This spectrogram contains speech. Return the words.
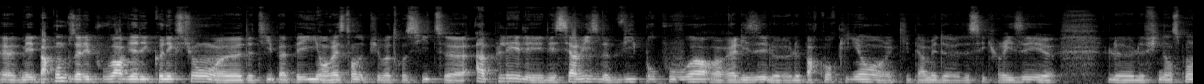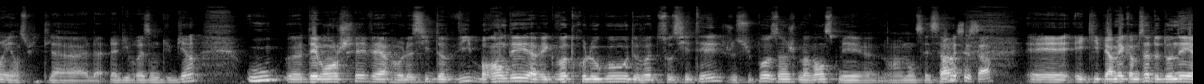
mais par contre, vous allez pouvoir via des connexions de type API en restant depuis votre site appeler les, les services d'Obvi pour pouvoir réaliser le, le parcours client euh, qui permet de, sécuriser euh, le, financement et ensuite la, livraison du bien, ou euh, débrancher vers le site d'Obvi brandé avec votre logo de votre société, je suppose, hein, je m'avance, mais normalement c'est ça. c'est ça. Et, qui permet comme ça de donner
